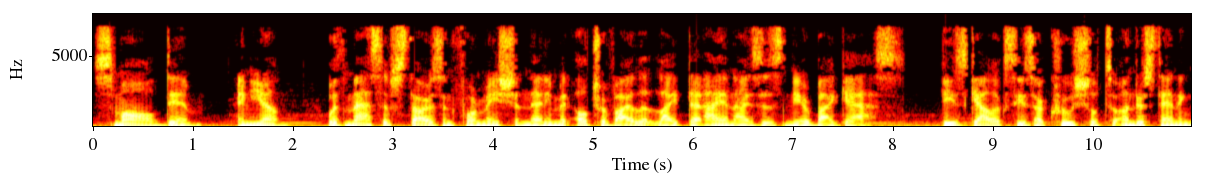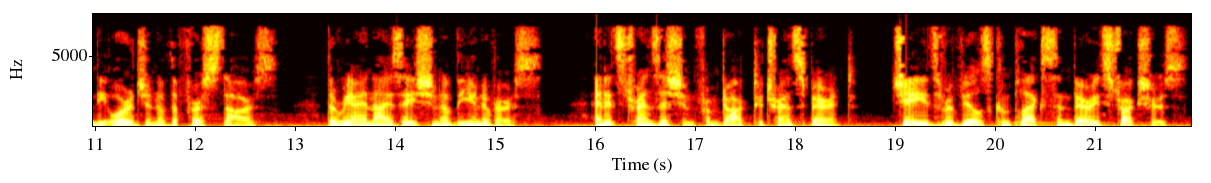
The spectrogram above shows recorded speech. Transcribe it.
small, dim, and young, with massive stars in formation that emit ultraviolet light that ionizes nearby gas. These galaxies are crucial to understanding the origin of the first stars, the reionization of the universe, and its transition from dark to transparent. JADES reveals complex and varied structures,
